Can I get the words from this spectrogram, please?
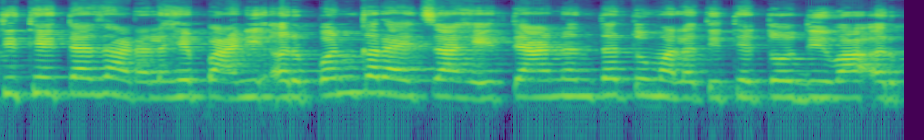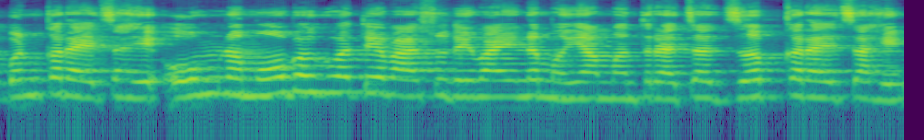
तिथे त्या झाडाला हे पाणी अर्पण करायचं आहे. त्यानंतर तुम्हाला तिथे तो दिवा अर्पण करायचा आहे. ओम नमो भगवते वासुदेवाय नम. या मंत्राचा जप करायचा आहे.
